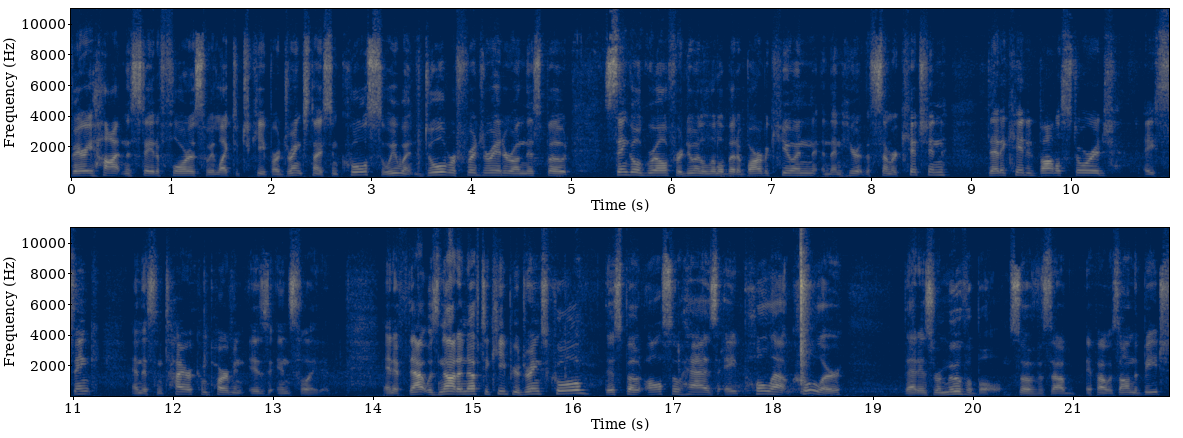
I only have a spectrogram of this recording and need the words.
very hot in the state of Florida, so we like to keep our drinks nice and cool. So we went dual refrigerator on this boat, single grill for doing a little bit of barbecuing, and then here at the summer kitchen, dedicated bottle storage, a sink, and this entire compartment is insulated. And if that was not enough to keep your drinks cool, this boat also has a pull-out cooler that is removable. So if, uh, if I was on the beach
